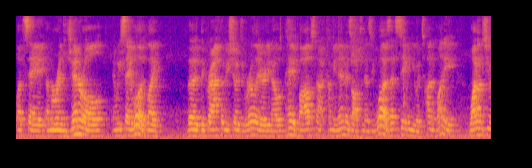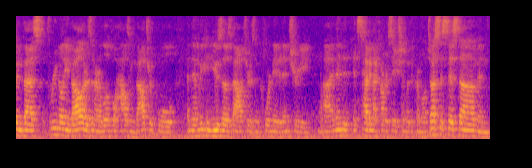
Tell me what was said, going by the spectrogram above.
let's say, a Marin General, and we say, look, like, the, the graph that we showed you earlier, you know, hey, Bob's not coming in as often as he was. That's saving you a ton of money. Why don't you invest $3 million in our local housing voucher pool, and then we can use those vouchers in coordinated entry. Uh, and then it's having that conversation with the criminal justice system and,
